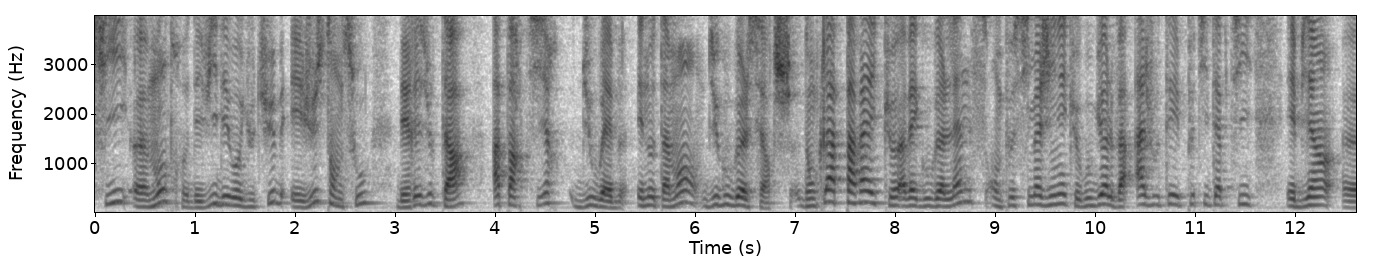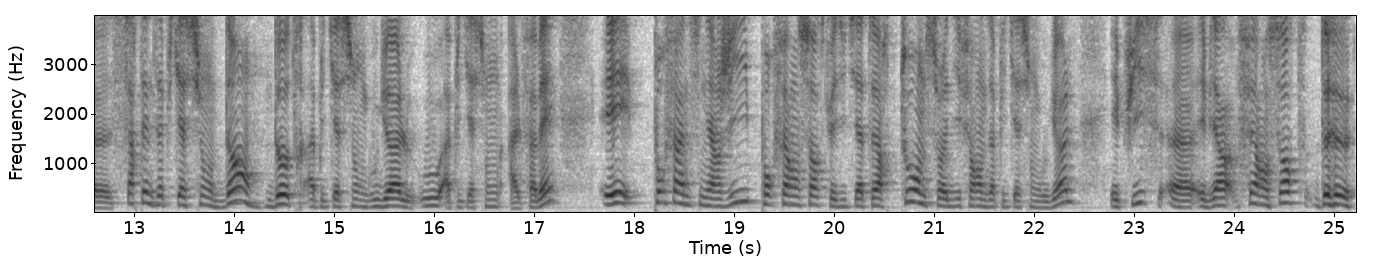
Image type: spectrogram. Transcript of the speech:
qui euh, montre des vidéos YouTube et juste en dessous des résultats à partir du web et notamment du Google Search. Donc là, pareil qu'avec Google Lens, on peut s'imaginer que Google va ajouter petit à petit eh bien, certaines applications dans d'autres applications Google ou applications Alphabet et pour faire une synergie, pour faire en sorte que les utilisateurs tournent sur les différentes applications Google et puissent euh, eh bien, faire en sorte de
